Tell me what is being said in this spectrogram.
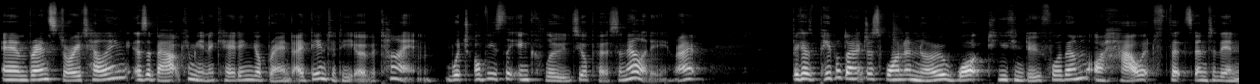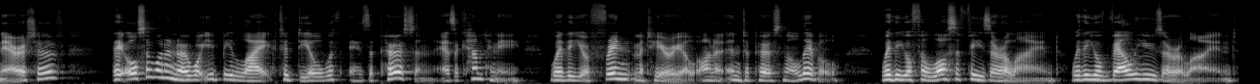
and brand storytelling is about communicating your brand identity over time, which obviously includes your personality, right? Because people don't just want to know what you can do for them or how it fits into their narrative. They also want to know what you'd be like to deal with as a person, as a company, whether you're friend material on an interpersonal level, whether your philosophies are aligned, whether your values are aligned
